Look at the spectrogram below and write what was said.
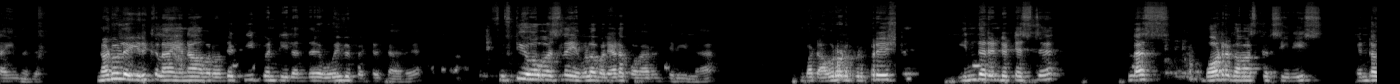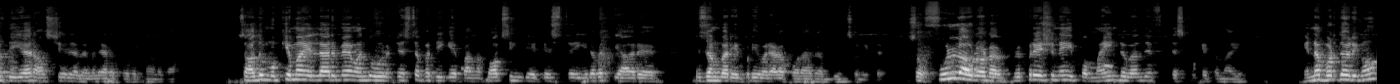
டைம் இது. நடுவில் இருக்கலாம் ஏன்னா அவர் வந்து டி ட்வெண்ட்டிலேருந்து ஓய்வு பெற்றுட்டாரு. ஃபிஃப்டி ஓவர்ஸில் எவ்வளோ விளையாட போகிறாருன்னு தெரியல. பட் அவரோட ப்ரிப்பரேஷன் இந்த ரெண்டு test plus Border Gavaskar series end of the year ஆஸ்திரேலியாவில் விளையாட போகிறதுனால தான் ஸோ அது முக்கியமா எல்லாருமே வந்து ஒரு டெஸ்ட்டை பத்தி கேட்பாங்க. பாக்ஸிங் டே டெஸ்ட் இருபத்தி ஆறு டிசம்பர் எப்படி விளையாட போறாரு அப்படின்னு சொல்லிட்டு. ஸோ ஃபுல் அவரோட ப்ரிப்பரேஷனே இப்போ மைண்டு வந்து டெஸ்ட் கிரிக்கெட்ல தான் இருக்கு. என்னை பொறுத்த வரைக்கும்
